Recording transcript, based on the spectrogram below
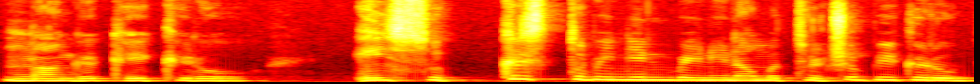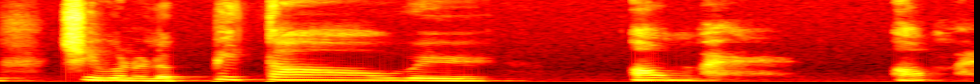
நாங்கள் கேட்கிறோம். இயேசு கிறிஸ்துவின் இன்பினி நாமத்தில் செபிக்கிறோம் சிவனில் பிதாவே ஆமை ஆமை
